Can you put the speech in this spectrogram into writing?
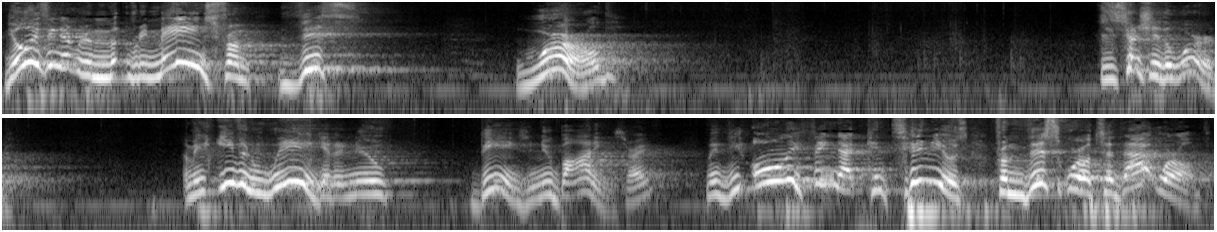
The only thing that rem- remains from this world is essentially the Word. I mean, even we get a new beings, new bodies, right? I mean, the only thing that continues from this world to that world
